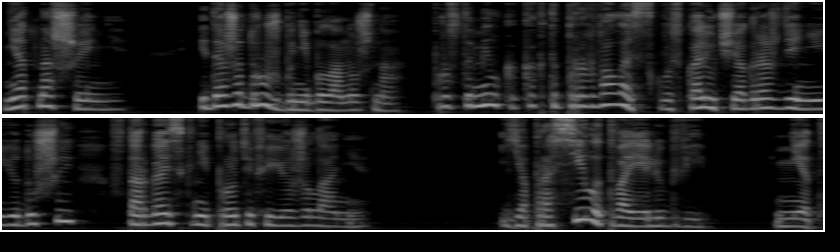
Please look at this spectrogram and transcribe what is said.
ни отношения, и даже дружба не была нужна. Просто Милка как-то прорвалась сквозь колючее ограждение ее души, вторгаясь к ней против ее желания. «Я просила твоей любви?» «Нет,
